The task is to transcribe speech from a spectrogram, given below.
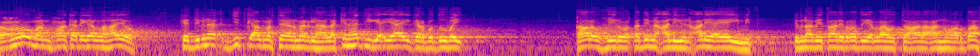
Oo cumro umaan muxua ka dhigan lahaayo? Kadibna jidka aad marteen aan mari lahaa lakiin hadyigii ayaa i garbaduubay qaala wuxuu yidhi waqadima caliyun cali ayaa yimid. Ibn abi aalib radia allahu tacaala canhu ardaa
